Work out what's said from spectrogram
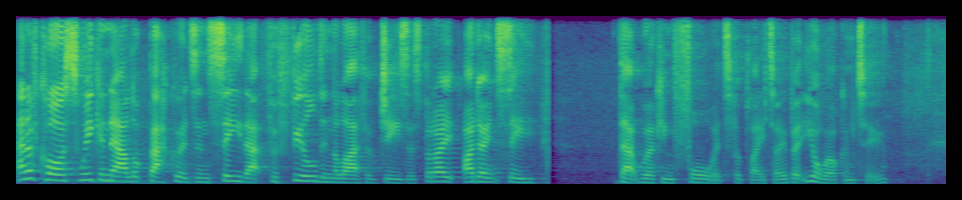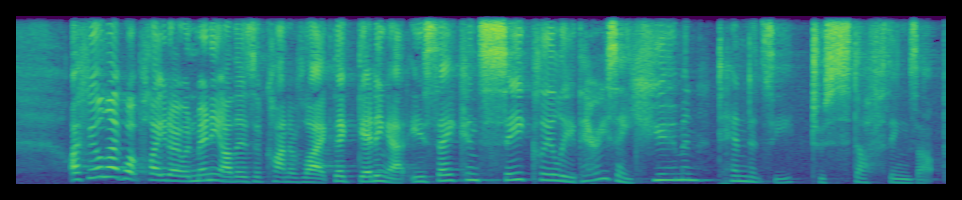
And of course, we can now look backwards and see that fulfilled in the life of Jesus, but I, I don't see that working forwards for Plato, but you're welcome to. I feel like what Plato and many others have kind of like, they're getting at is they can see clearly there is a human tendency to stuff things up.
